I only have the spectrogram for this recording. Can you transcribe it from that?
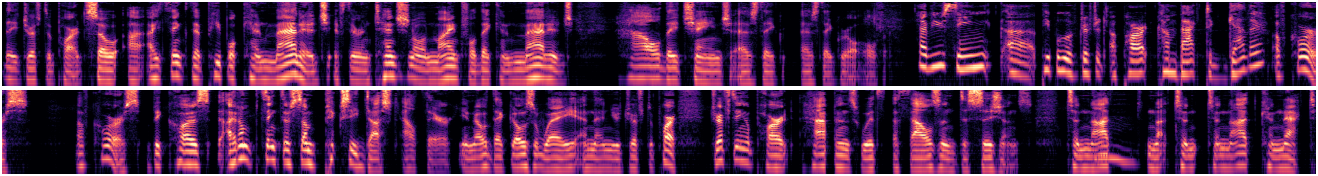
they drift apart. So uh, I think that people can manage if they're intentional and mindful. They can manage how they change as they as they grow older. Have you seen uh, people who have drifted apart come back together? Of course. Of course, because I don't think there's some pixie dust out there, you know, that goes away and then you drift apart. Drifting apart happens with a thousand decisions to not, hmm. not to, to not connect,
